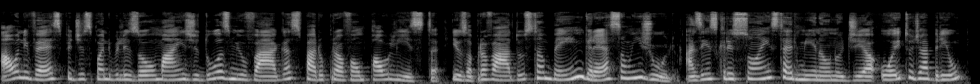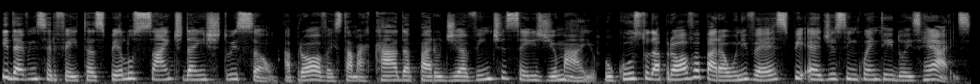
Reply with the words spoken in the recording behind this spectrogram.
a Univesp disponibilizou mais de 2 mil vagas para o Provão Paulista e os aprovados também ingressam em julho. As inscrições terminam no dia 8 de abril e devem ser feitas pelo site da instituição. A prova está marcada para o dia 26 de maio. O custo da prova para a Univesp Unifesp é de 52 reais,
